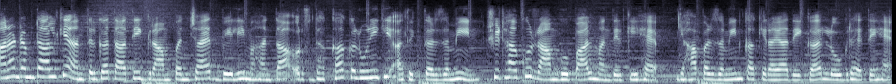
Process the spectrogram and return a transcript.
थाना डमटाल के अंतर्गत आती ग्राम पंचायत बेली महंता और धक्का कॉलोनी की अधिकतर ज़मीन श्री ठाकुर राम गोपाल मंदिर की है। यहाँ पर ज़मीन का किराया देकर लोग रहते हैं।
